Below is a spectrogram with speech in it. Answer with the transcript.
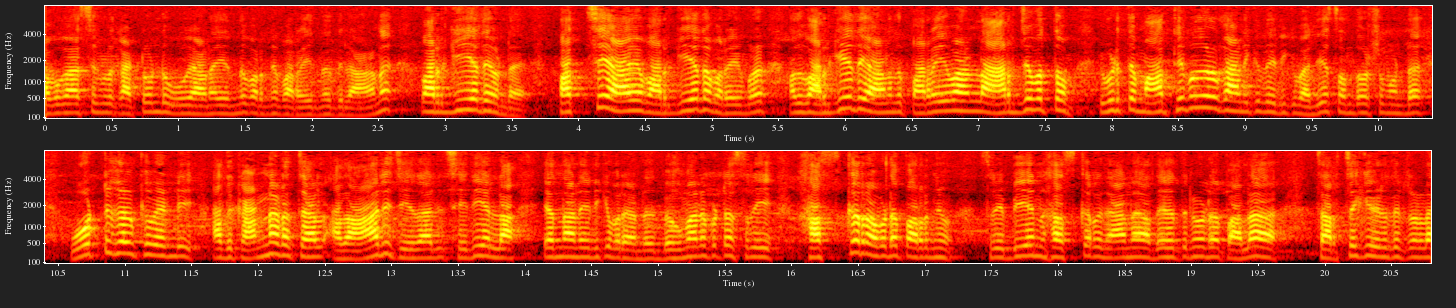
അവകാശങ്ങൾ കട്ടുകൊണ്ട് പോവുകയാണ് എന്ന് പറഞ്ഞ് പറയുന്നതിലാണ് വർഗീയതയുണ്ട്. പച്ചയായ വർഗീയത പറയുമ്പോൾ അത് വർഗീയതയാണെന്ന് പറയുവാനുള്ള ആർജവത്വം ഇവിടുത്തെ മാധ്യമങ്ങൾ കാണിക്കുന്നത് എനിക്ക് വലിയ സന്തോഷമുണ്ട്. വോട്ടുകൾക്ക് വേണ്ടി അത് കണ്ണടച്ചാൽ അത് ആര് ചെയ്താലും ശരിയല്ല എന്നാണ് എനിക്ക് പറയാനുള്ളത്. ബഹുമാനപ്പെട്ട ശ്രീ ഹസ്കർ അവിടെ പറഞ്ഞു ശ്രീ ബി എൻ ഹസ്കർ ഞാൻ അദ്ദേഹത്തിനോട് പല ചർച്ചയ്ക്ക് എഴുതിയിട്ടുള്ള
